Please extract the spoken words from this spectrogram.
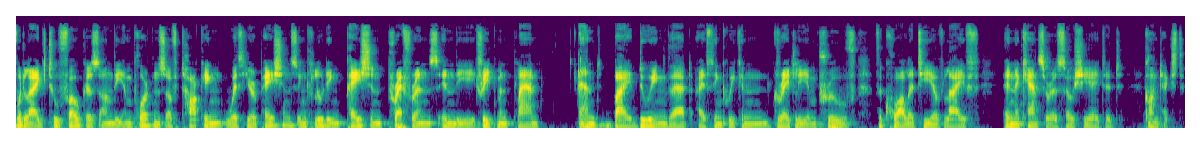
would like to focus on the importance of talking with your patients, including patient preference in the treatment plan. And by doing that, I think we can greatly improve the quality of life in a cancer associated context.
